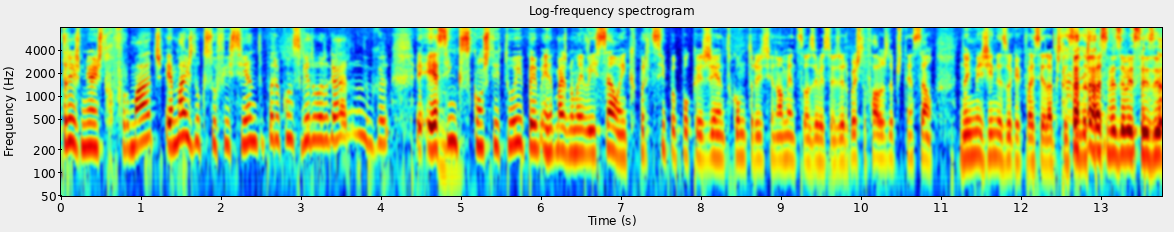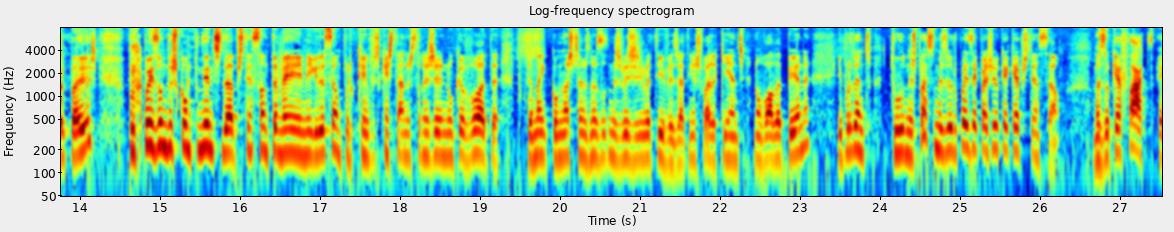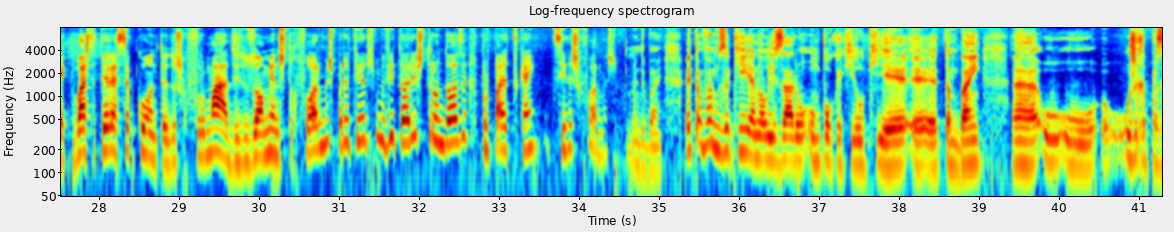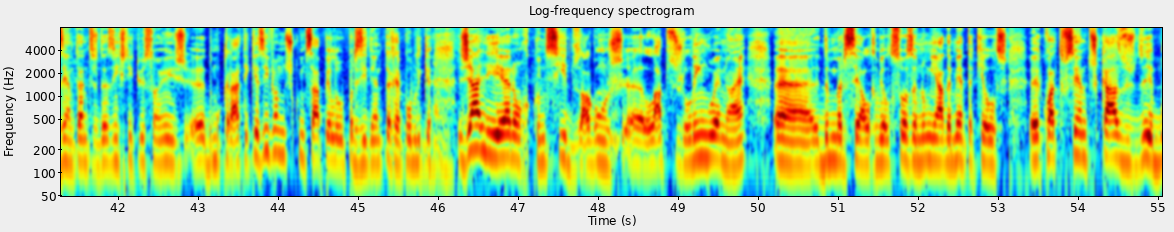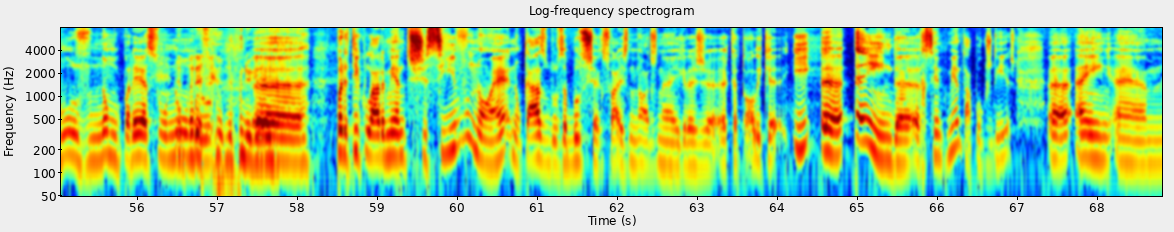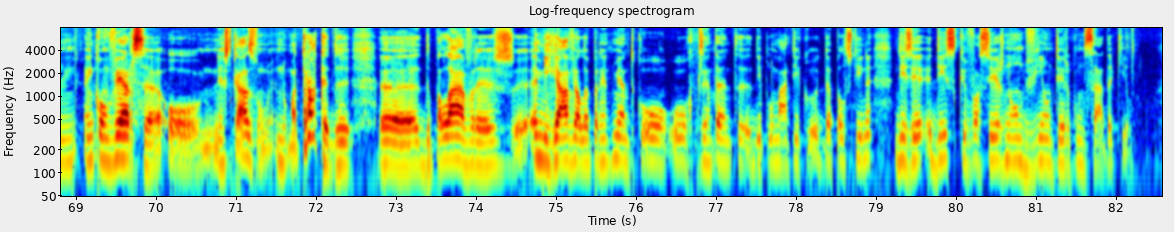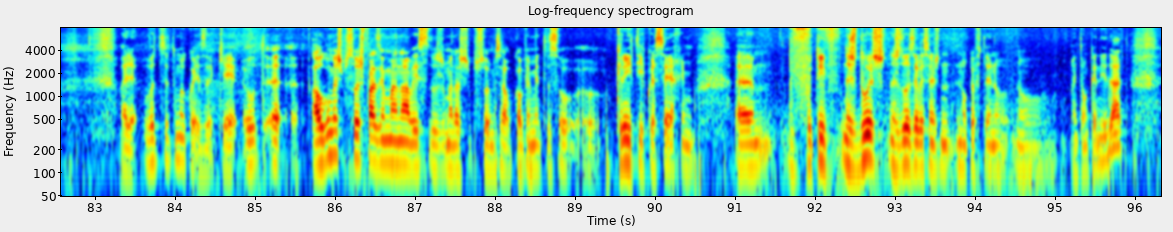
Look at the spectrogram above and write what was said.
3 uh, milhões de reformados, é mais do que suficiente para conseguir largar. É, é assim que se constitui, ainda mais numa eleição em que participa pouca gente, como tradicionalmente são as eleições europeias, tu falas da abstenção, não imaginas o que é que vai ser a abstenção das próximas eleições europeias, porque depois um dos componentes da abstenção também é a imigração, porque quem, quem está no estrangeiro nunca vota, porque também, como nós estamos nas últimas legislativas, já tínhamos falado aqui antes, não vale a pena, e portanto, tu nas próximas europeias é que vais ver o que é que é abstenção. Mas o que é facto é que basta ter essa conta dos reformados e dos aumentos de reformas para teres uma vitória estrondosa por parte de quem decide as reformas. Muito bem. Então vamos aqui analisar um, um pouco aquilo que é, é também uh, o, o, os representantes das instituições uh, democráticas e vamos começar pelo Presidente da República. Já lhe eram reconhecidos alguns uh, lapsos de língua, não é? de Marcelo Rebelo de Sousa, nomeadamente aqueles 400 casos de abuso, não me parece um número, parece um número particularmente excessivo, não é? No caso dos abusos sexuais de menores na Igreja Católica e uh, ainda recentemente, há poucos dias, uh, em, um, eh, em conversa, ou neste caso, numa troca de, uh, de palavras amigável, aparentemente, com o representante diplomático da Palestina, disse que vocês não deviam ter começado aquilo. Olha, vou dizer-te uma coisa, que é, eu, uh, algumas pessoas fazem uma análise dos mandatos do professor Marcelo, que obviamente eu sou uh, crítico, acérrimo. Um, tive, nas, duas, nas duas eleições nunca votei no, no então candidato.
